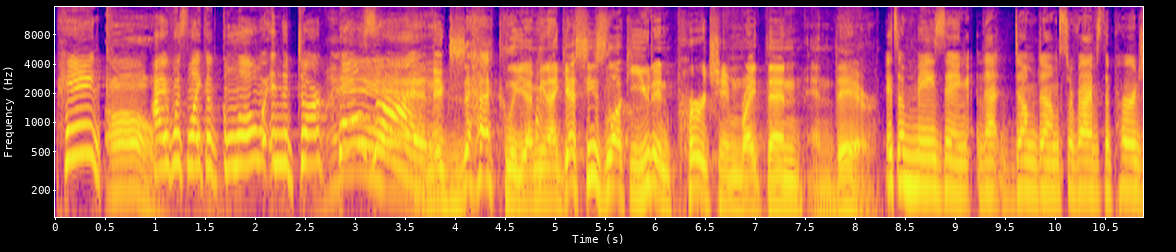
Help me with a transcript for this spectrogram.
pink. Oh. I was like a glow in the dark Man, bullseye. exactly. I mean, I guess he's lucky you didn't purge him right then and there. It's amazing that Dum Dum survives the purge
